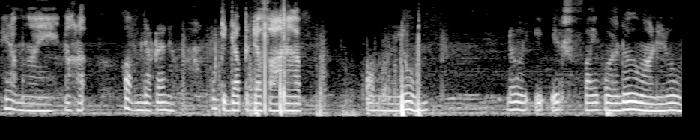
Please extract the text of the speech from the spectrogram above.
ให้ทำยังไงนะครับก็ผมอยากได้เนี่ยพวกจ็ดดาวเป็นดาวฟ้านะครับตอนนี้ผม ได้ EX ไฟพอยเลอร์มาเลยลูก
